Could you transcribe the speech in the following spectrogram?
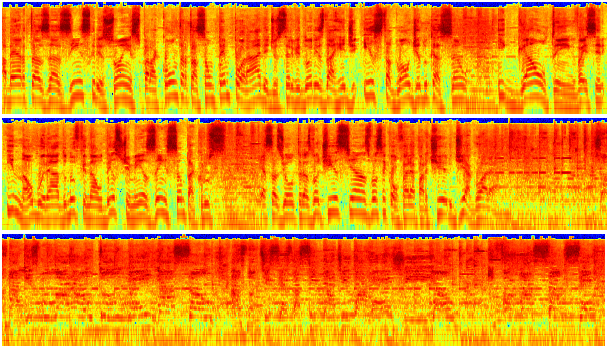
Abertas as inscrições para a contratação temporária de servidores da rede estadual de educação. E Galten vai ser inaugurado no final deste mês em Santa Cruz. Essas e outras notícias você confere a partir de agora. Jornalismo Arauto em ação. As notícias da cidade e da região. Informação, opinião.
